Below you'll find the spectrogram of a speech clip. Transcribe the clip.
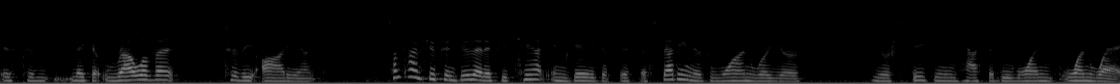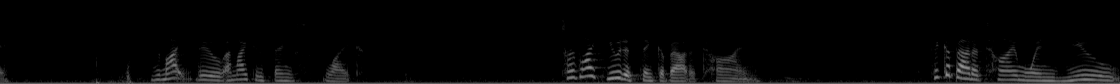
is to make it relevant to the audience. Sometimes you can do that if you can't engage, if, if the setting is one where your your speaking has to be one one way. You might do I might do things like so I'd like you to think about a time. Think about a time when you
